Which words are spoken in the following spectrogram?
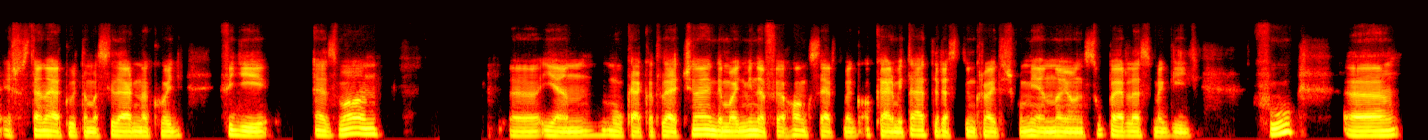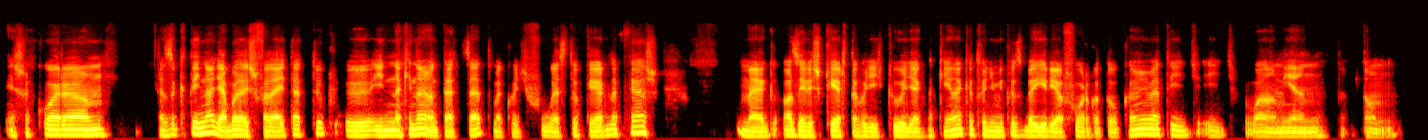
és aztán elküldtem a Szilárdnak, hogy figyelj, ez van, ilyen mókákat lehet csinálni, de majd mindenféle hangszert, meg akármit áteresztünk rajta, és akkor milyen nagyon szuper lesz, meg így fú. És akkor ezeket így nagyjából is felejtettük, ő így neki nagyon tetszett, meg hogy fú, ez tök érdekes, meg azért is kérte, hogy így küldjek neki éneket, hogy miközben írja a forgatókönyvet, így, így valamilyen, nem tudom,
